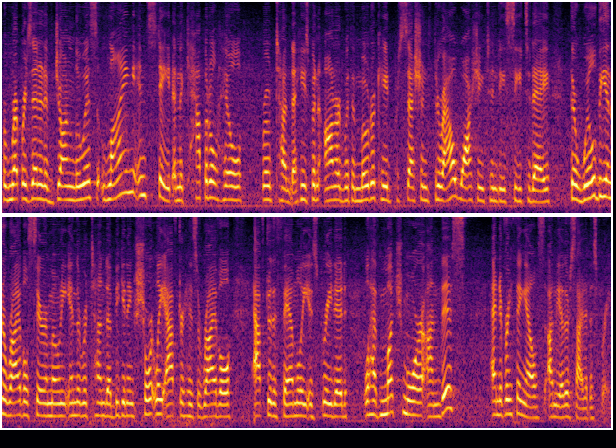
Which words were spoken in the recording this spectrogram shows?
from Representative John Lewis lying in state in the Capitol Hill Rotunda. He's been honored with a motorcade procession throughout Washington, D.C. today. There will be an arrival ceremony in the Rotunda beginning shortly after his arrival, after the family is greeted. We'll have much more on this and everything else on the other side of this break.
